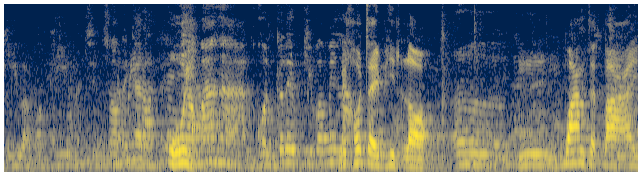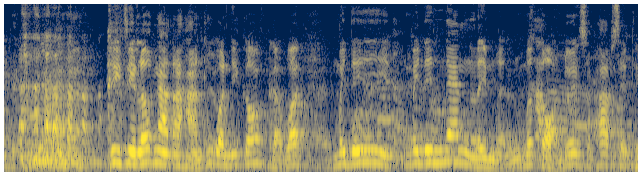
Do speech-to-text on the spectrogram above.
พี่แบบว่าพี่เหมือนชื่นชอบในการโอ้ย ทำอาหารคนก็เลยคิดว่าไม่ไม่รักเข้าใจผิดหรอกเอออืมว่างจะตาย จริงๆแล้วงานอาหารทุกวันนี้ก็แบบว่าไม่ได้ไม่ได้แน่นอะไรเหมือนเมื่อก่อนด้วยสภาพเศรษฐ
